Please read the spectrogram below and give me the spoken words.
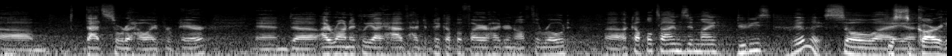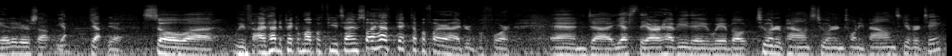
Um, that's sort of how I prepare. And uh, ironically, I have had to pick up a fire hydrant off the road uh, a couple times in my duties. Really? So I, Just a uh, car hit it or something? Yeah, yeah. Yeah. So uh, we've I've had to pick them up a few times. So I have picked up a fire hydrant before, and uh, yes, they are heavy. They weigh about 200 pounds, 220 pounds, give or take.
